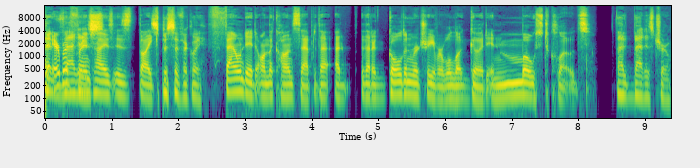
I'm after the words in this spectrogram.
that Air Bud that is franchise is like specifically. founded on the concept that a, that a golden retriever will look good in most clothes. That that is true.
